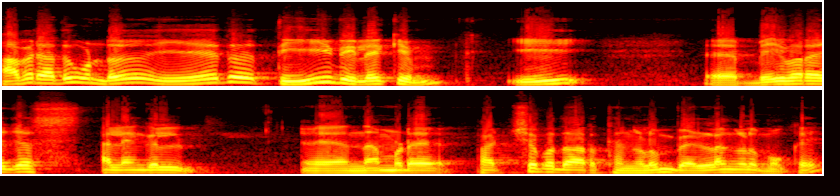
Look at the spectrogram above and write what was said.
അവരതുകൊണ്ട് ഏത് തീ വിലയ്ക്കും ഈ ബീവറേജസ് അല്ലെങ്കിൽ നമ്മുടെ ഭക്ഷ്യപദാർത്ഥങ്ങളും വെള്ളങ്ങളുമൊക്കെ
